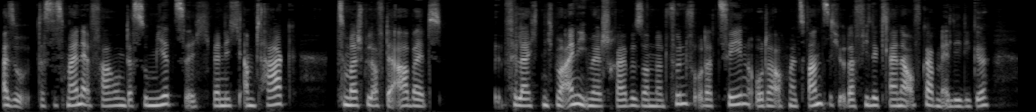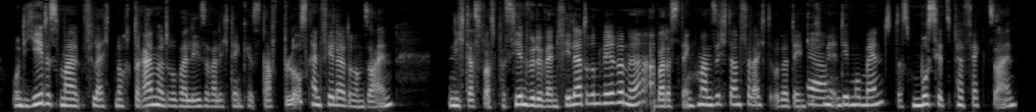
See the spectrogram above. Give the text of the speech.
also das ist meine Erfahrung, das summiert sich. Wenn ich am Tag zum Beispiel auf der Arbeit vielleicht nicht nur eine E-Mail schreibe, sondern fünf oder zehn oder auch mal zwanzig oder viele kleine Aufgaben erledige und jedes Mal vielleicht noch dreimal drüber lese, weil ich denke, es darf bloß kein Fehler drin sein. Nicht das, was passieren würde, wenn ein Fehler drin wäre, ne? Aber das denkt man sich dann vielleicht oder denke ja. ich mir in dem Moment. Das muss jetzt perfekt sein.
